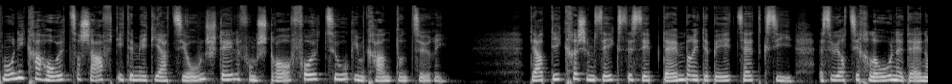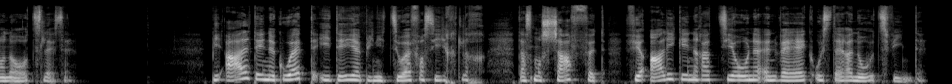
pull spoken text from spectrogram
Die Monika Holzer schafft in der Mediationsstelle vom Strafvollzug im Kanton Zürich. Der Artikel war am 6. September in der BZ. Es wird sich lohnen, den noch nachzulesen. Bei all diesen guten Ideen bin ich zuversichtlich, dass wir es schaffen, für alle Generationen einen Weg aus dieser Not zu finden.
